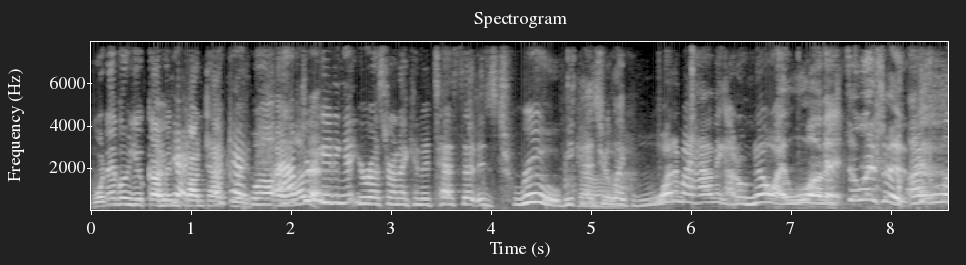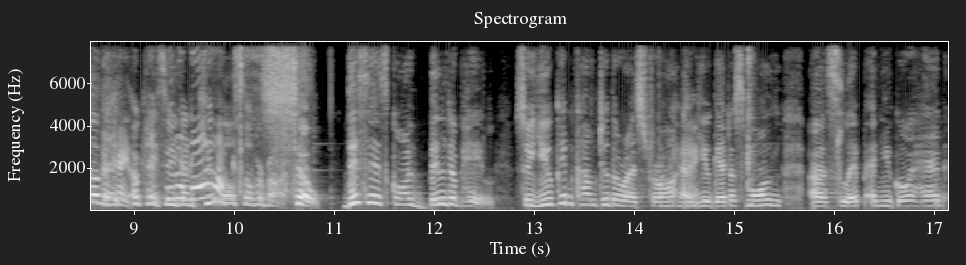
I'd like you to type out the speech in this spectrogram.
whatever you come in Okay, contact okay, with. Well, I after eating at your restaurant, I can attest that is true because you're like, what am I having? I don't know. I love it. It's delicious. I love it. Okay, Okay, this so you got little a cute little silver box. So this is called build a bhel. So you can come to the restaurant Okay. and you get a small uh, slip and you go ahead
